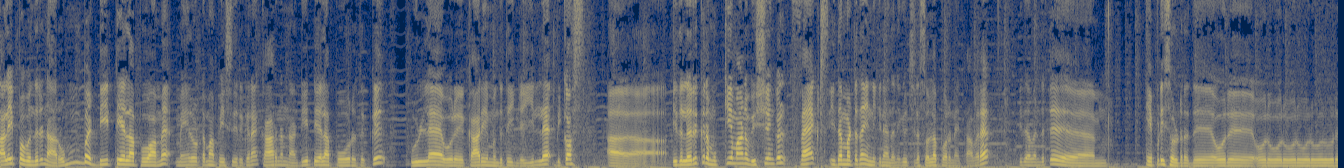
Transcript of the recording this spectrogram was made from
தலைப்பை வந்துட்டு நான் ரொம்ப டீட்டெயிலாக போகாமல் மேலோட்டமாக பேசியிருக்கிறேன். காரணம் நான் டீட்டெயிலாக போகிறதுக்கு உள்ள ஒரு காரியம் வந்துட்டு இங்கே இல்லை. பிகாஸ் இதில் இருக்கிற முக்கியமான விஷயங்கள் ஃபேக்ட்ஸ் இதை மட்டும் தான் இன்றைக்கி நான் இந்த நிகழ்ச்சியில் சொல்ல போகிறேனே தவிர இதை வந்துட்டு எப்படி சொல்கிறது ஒரு ஒரு ஒரு ஒரு ஒரு ஒரு ஒரு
